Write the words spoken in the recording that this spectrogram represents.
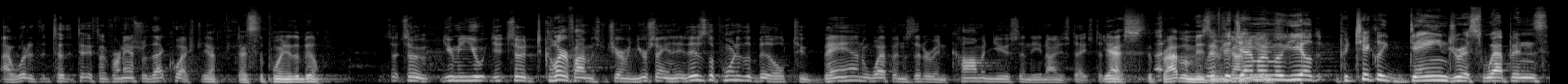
I would, to, to, if, for an answer to that question. Yeah, that's the point of the bill. So, so you mean you? So to clarify, Mr. Chairman, you're saying it is the point of the bill to ban weapons that are in common use in the United States today? Yes. The problem is if the gentleman use. will yield particularly dangerous weapons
